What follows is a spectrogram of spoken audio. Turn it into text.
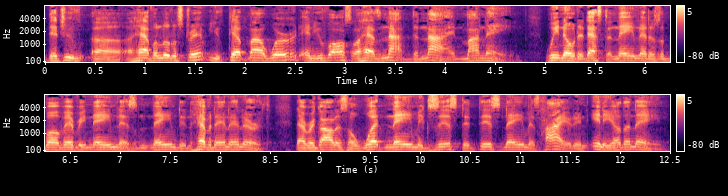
that you uh, have a little strength, you've kept my word, and you've also has not denied my name. We know that that's the name that is above every name that's named in heaven and in earth. That regardless of what name exists, that this name is higher than any other name.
